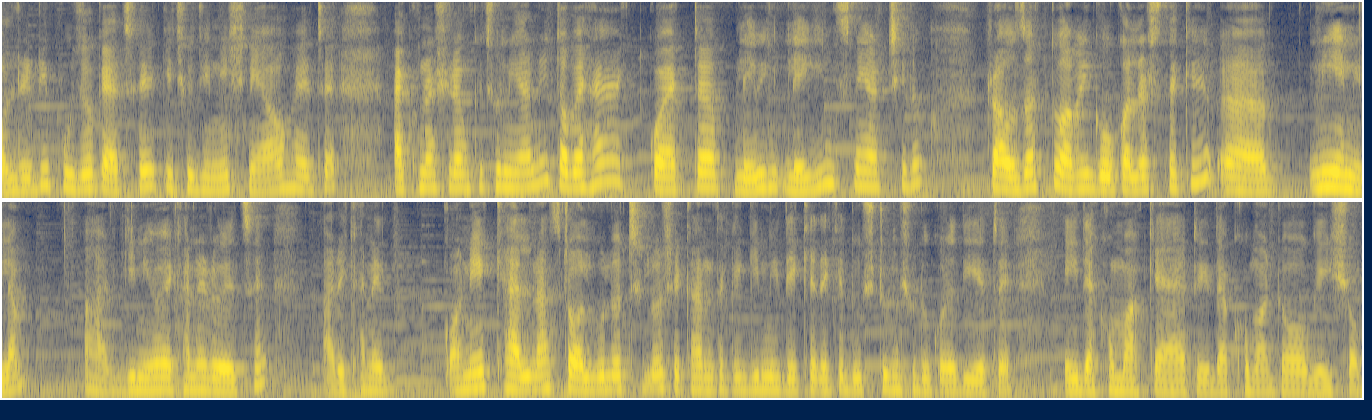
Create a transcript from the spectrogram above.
অলরেডি পুজো গেছে, কিছু জিনিস নেওয়াও হয়েছে। এখন আর সেরকম কিছু নেওয়া নেই। তবে হ্যাঁ কয়েকটা লেগিং লেগিংস নেওয়ার ছিল। ট্রাউজার তো আমি গো কালার্স থেকে নিয়ে নিলাম। আর গিনিও এখানে রয়েছে। আর এখানে অনেক খেলনা স্টলগুলো ছিল। সেখান থেকে গিনি দেখে দেখে দুষ্টুমি শুরু করে দিয়েছে। এই দেখো মা ক্যাট এই দেখো মা ডগ এইসব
